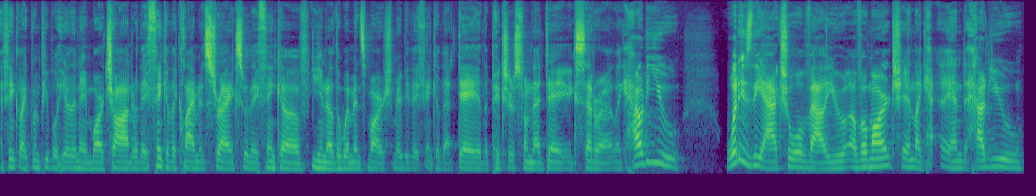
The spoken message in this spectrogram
I think like when people hear the name March On or they think of the climate strikes or they think of, you know, the women's march, maybe they think of that day and the pictures from that day, et cetera. Like how do you what is the actual value of a march and like and how do you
